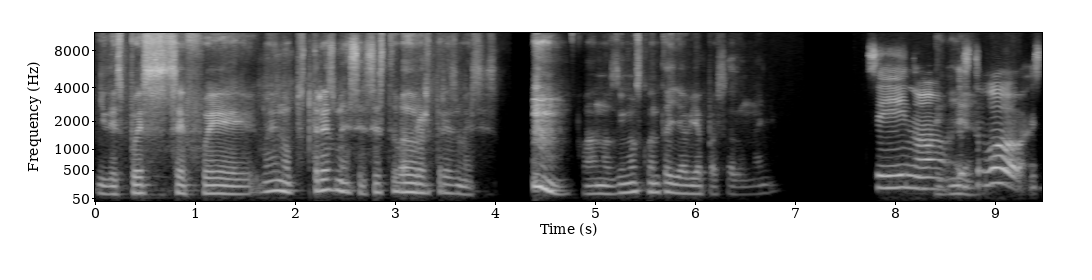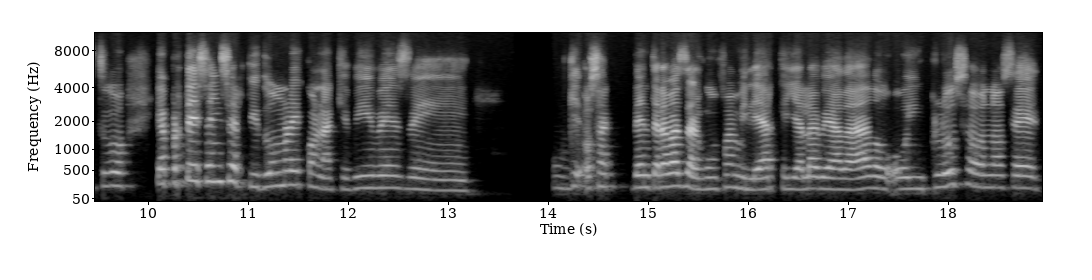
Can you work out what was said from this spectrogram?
Y después se fue, bueno, pues tres meses, esto va a durar tres meses. Cuando nos dimos cuenta ya había pasado un año. Sí, no, estuvo, estuvo, y aparte esa incertidumbre con la que vives de, o sea, te enterabas de algún familiar que ya le había dado, o incluso, no sé,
